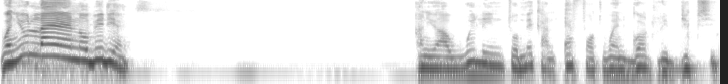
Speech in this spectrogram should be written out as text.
When you learn obedience and you are willing to make an effort when God rebukes you,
